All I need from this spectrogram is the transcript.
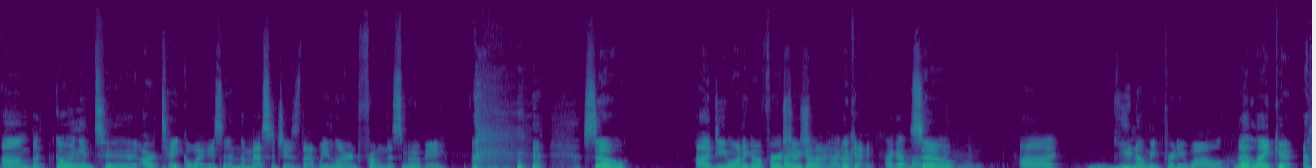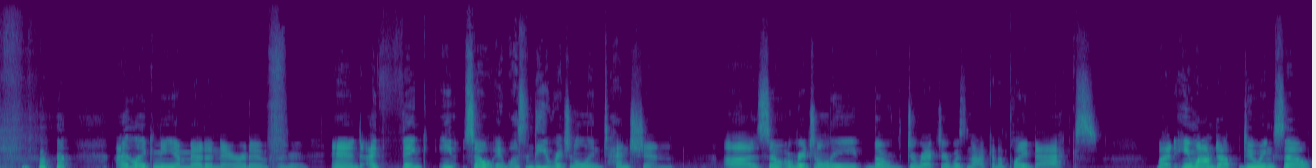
Um, but going into our takeaways and the messages that we learned from this movie. so, uh, do you want to go first? no, or you should go. I? I got, okay. I got mine. So- but I can wait. Uh, you know me pretty well. I like it. I like me a meta narrative, and I think so. It wasn't the original intention. Uh, so originally the director was not going to play Bax, but he wound up doing so.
